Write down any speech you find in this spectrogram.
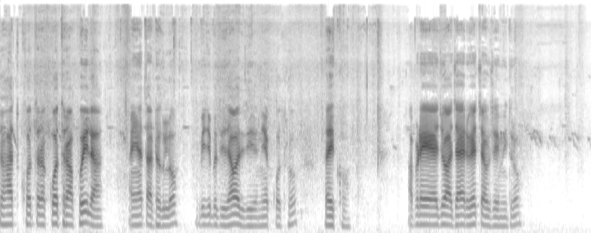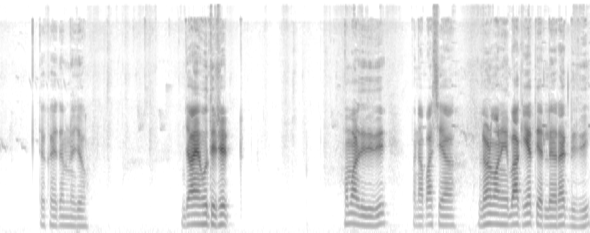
છ હાથ કોથરા કોથરા ફોયલા અહીંયા હતા ઢગલો. બીજી બધી જવા દીધી અને એક કોથરો રાખ્યો. આપણે જો આ જાહેર વેચાવ છે મિત્રો. દેખાય તમને જો. જાય સુધી ઠેઠ સમારી દીધી હતી, પણ આ પાછી આ લણવાની બાકી હતી એટલે રાખી દીધી.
